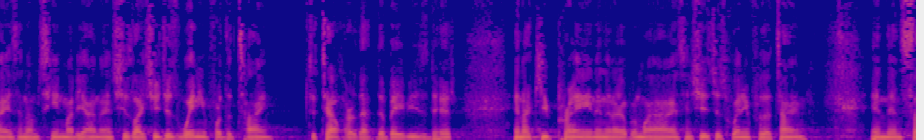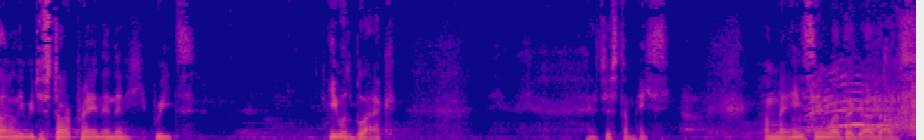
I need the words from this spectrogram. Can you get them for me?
eyes and I'm seeing Mariana and she's like, she's just waiting for the time to tell her that the baby is dead. And I keep praying and then I open my eyes and she's just waiting for the time. And then suddenly we just start praying and then he breathes. He was black. It's just amazing. Amazing what the God does.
